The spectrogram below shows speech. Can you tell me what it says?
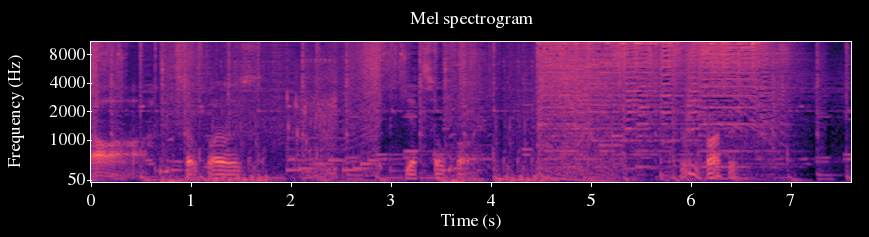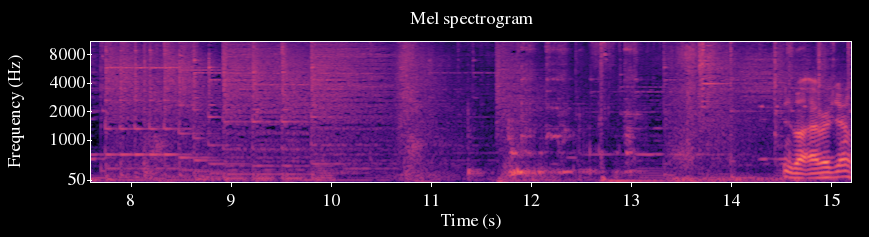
Oh, so close. Yet so far. Hmm, process. Seems about average, yeah.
